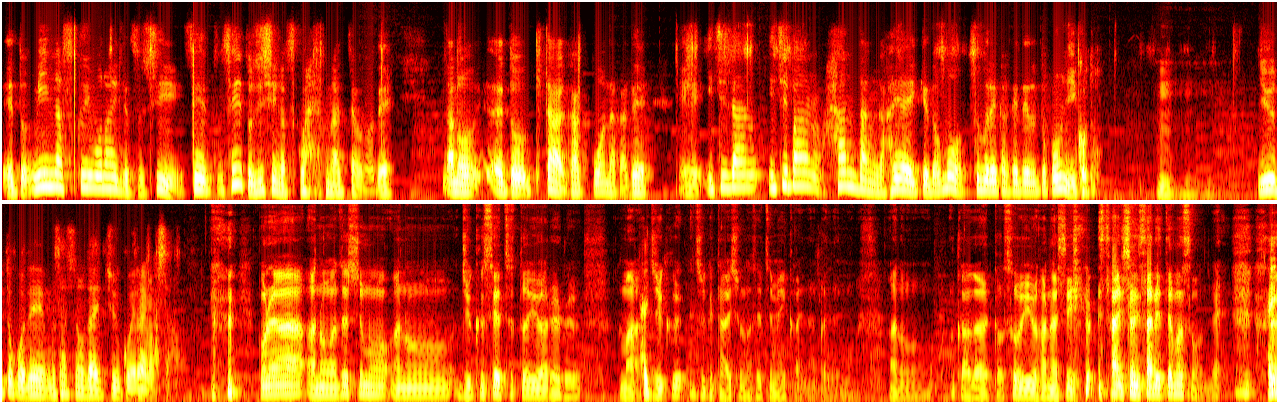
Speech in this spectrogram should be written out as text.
えっと、みんな救いもないですし、生徒自身が救われなくなっちゃうので、あのえっと、来た学校の中で、えー、一段一番判断が早いけども潰れかけてるところに行こうと、うんうん、いうところで武蔵野大中高を選びました。これはあの私もあの塾説と言われる、まあ、はい、塾塾対象の説明会なんかでもあの伺うとそういう話 最初にされてますもんね。はい、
